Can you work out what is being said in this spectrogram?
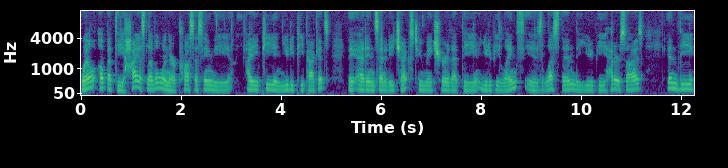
Well, up at the highest level when they're processing the IDP and UDP packets, they add in sanity checks to make sure that the UDP length is less than the UDP header size and the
